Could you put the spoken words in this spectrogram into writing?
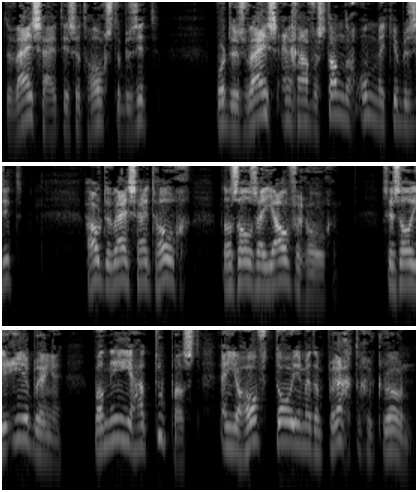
De wijsheid is het hoogste bezit. Word dus wijs en ga verstandig om met je bezit. Houd de wijsheid hoog, dan zal zij jou verhogen. Zij zal je eer brengen, wanneer je haar toepast en je hoofd tooien met een prachtige kroon.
